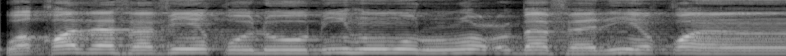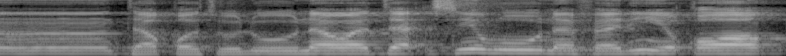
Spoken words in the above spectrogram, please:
وقذف في قلوبهم الرعب فريقا تقتلون وتأسرون فريقا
